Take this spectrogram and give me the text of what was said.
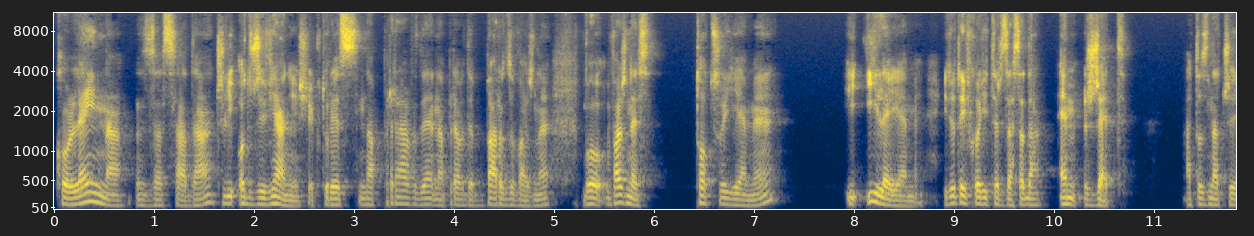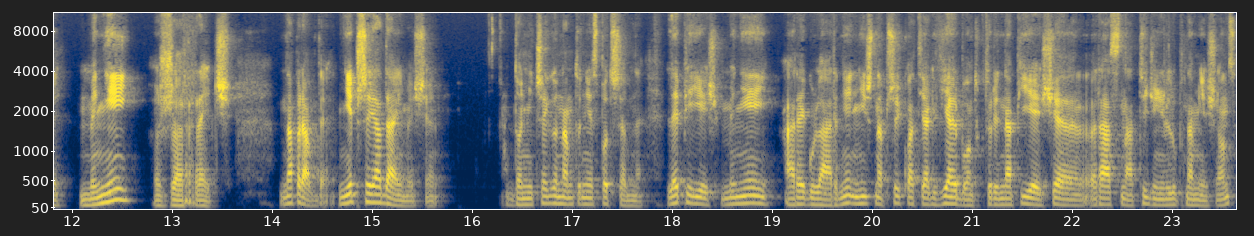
kolejna zasada, czyli odżywianie się, które jest naprawdę, naprawdę bardzo ważne, bo ważne jest to, co jemy i ile jemy. I tutaj wchodzi też zasada MZ, a to znaczy mniej żreć. Naprawdę, nie przejadajmy się. Do niczego nam to nie jest potrzebne. Lepiej jeść mniej, a regularnie, niż na przykład jak wielbłąd, który napije się raz na tydzień lub na miesiąc.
